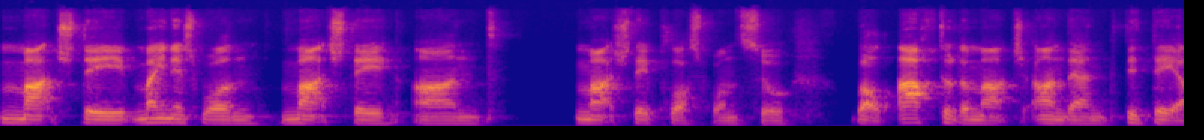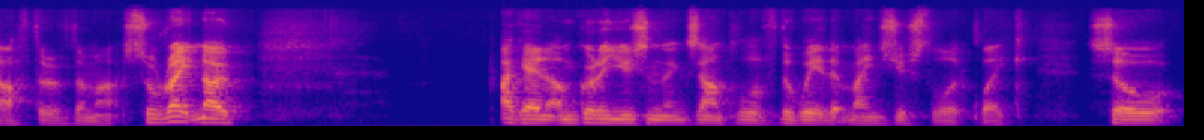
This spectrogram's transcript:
match day minus one, match day, and match day plus one. So, well, after the match and then the day after of the match. So, right now, again, I'm going to use an example of the way that mine's used to look like. So,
